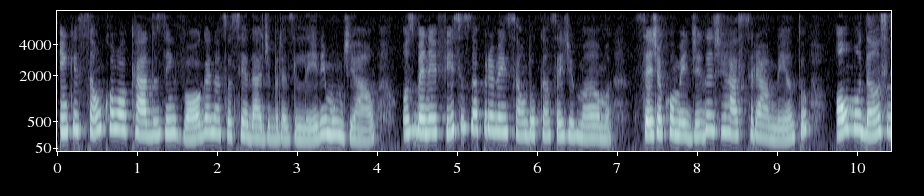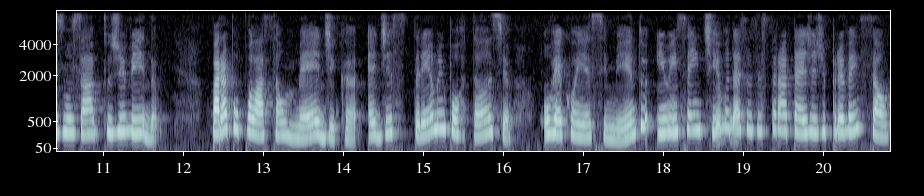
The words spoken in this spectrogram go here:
em que são colocados em voga na sociedade brasileira e mundial os benefícios da prevenção do câncer de mama, seja com medidas de rastreamento ou mudanças nos hábitos de vida. Para a população médica, é de extrema importância o reconhecimento e o incentivo dessas estratégias de prevenção,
